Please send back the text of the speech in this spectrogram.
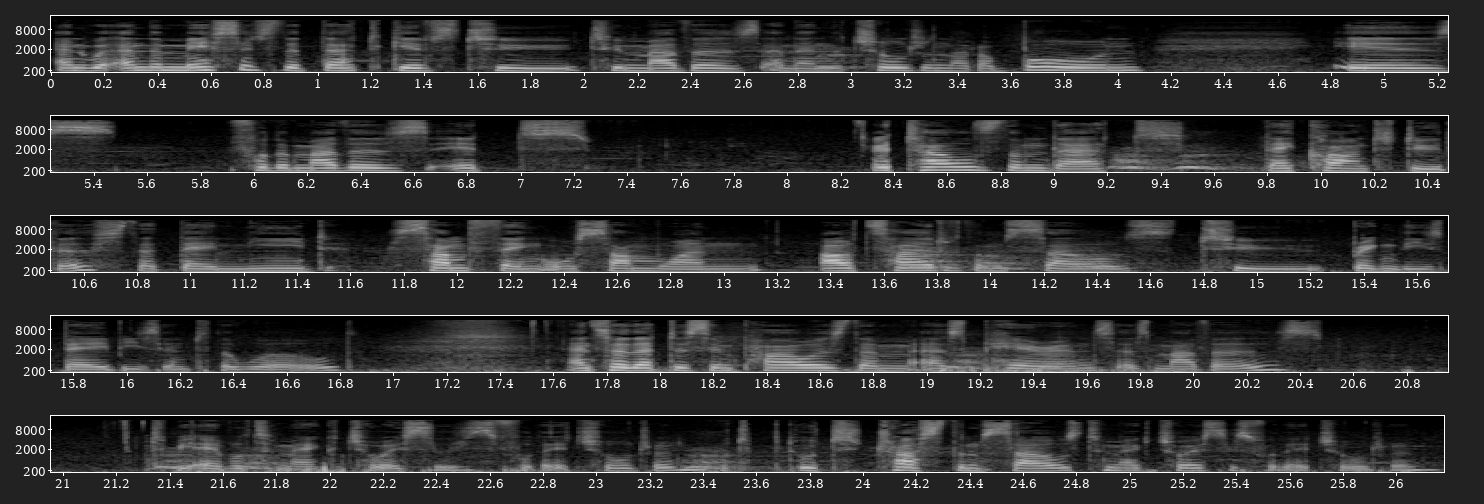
and, and the message that that gives to, to mothers and then the children that are born is for the mothers, it, it tells them that they can't do this, that they need something or someone outside of themselves to bring these babies into the world. And so that disempowers them as parents, as mothers, to be able to make choices for their children or to, or to trust themselves to make choices for their children.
